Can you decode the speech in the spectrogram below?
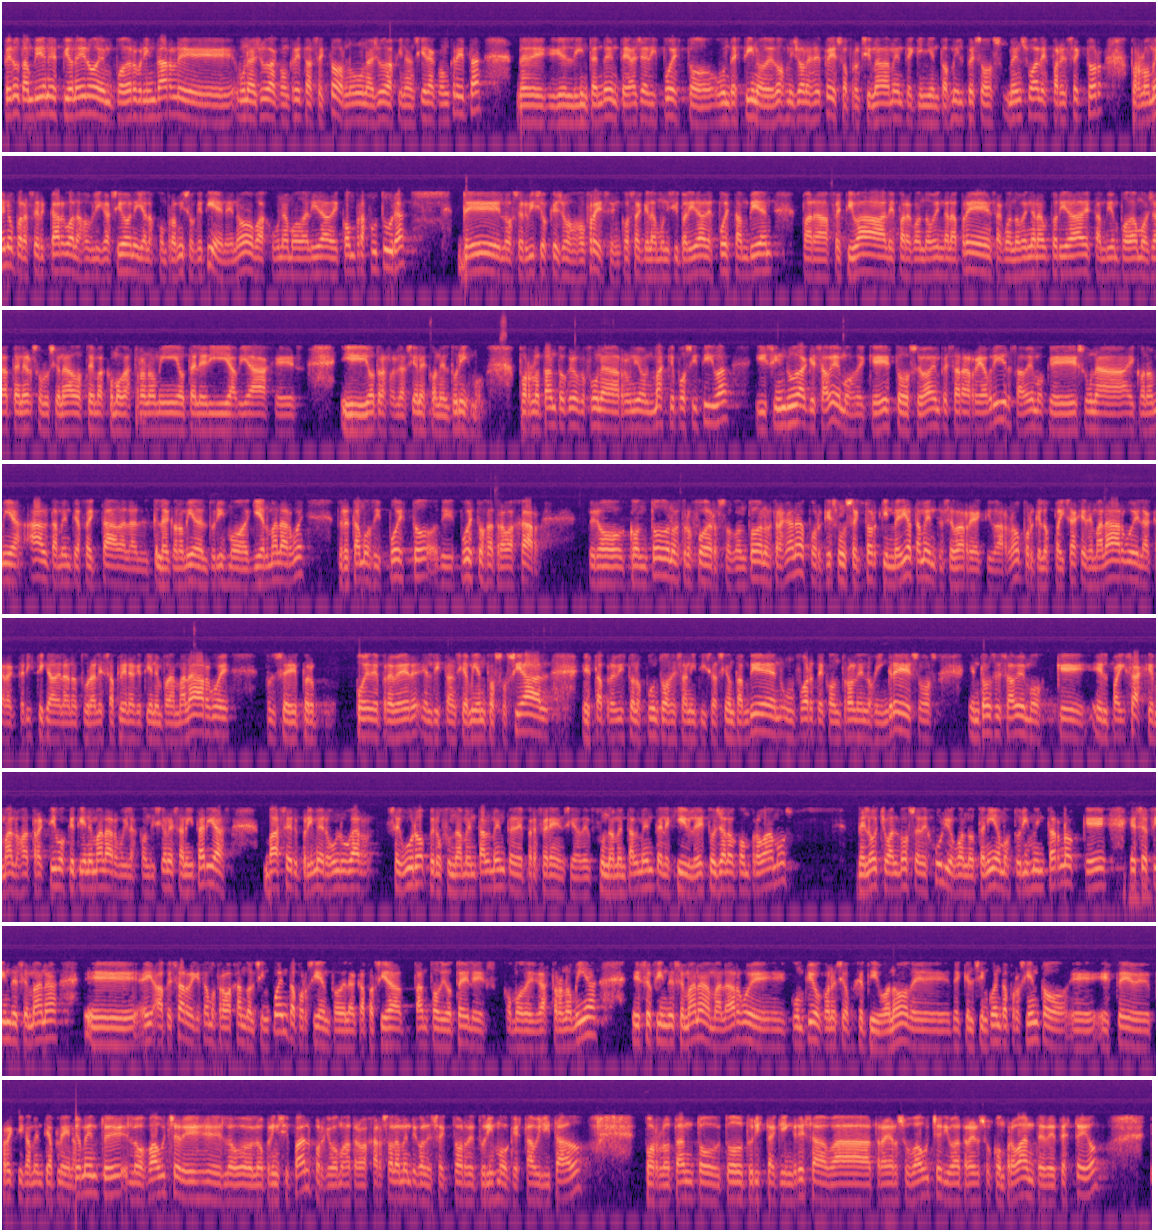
pero también es pionero en poder brindarle una ayuda concreta al sector, ¿no? una ayuda financiera concreta, desde que el intendente haya dispuesto un destino de 2 millones de pesos, aproximadamente 500 mil pesos mensuales para el sector, por lo menos para hacer cargo a las obligaciones y a los compromisos que tiene, ¿no? bajo una modalidad de compra futura de los servicios que ellos ofrecen, cosa que la municipalidad después también para festivales, para cuando venga la prensa, cuando vengan autoridades, también podamos ya tener solucionados temas como gastronomía, hotelería, viajes y otras relaciones con el turismo. Por lo tanto, creo que fue una reunión más que positiva y sin duda que sabemos de que esto se va a empezar a reabrir, sabemos que es una economía altamente afectada, la, la economía del turismo aquí en Malargüe, pero estamos dispuestos, dispuestos a trabajar, pero con todo nuestro esfuerzo, con todas nuestras ganas, porque es un sector que inmediatamente se va a reactivar, ¿no? Porque los paisajes de Malargüe, la característica de la naturaleza plena que tienen para Malargüe, pues, se puede prever el distanciamiento social, está previsto los puntos de sanitización también, un fuerte control en los ingresos. Entonces sabemos que el paisaje más los atractivos que tiene Malargüe y las condiciones sanitarias va a ser primero un lugar seguro, pero fundamentalmente de preferencia, de fundamentalmente elegible. Esto ya lo comprobamos del 8 al 12 de julio, cuando teníamos turismo interno, que ese fin de semana, eh, eh, a pesar de que estamos trabajando al 50% de la capacidad tanto de hoteles como de gastronomía, ese fin de semana Malargüe cumplió con ese objetivo, ¿no? De, que el 50% eh, esté prácticamente a pleno. Obviamente los vouchers es lo, lo principal porque vamos a trabajar solamente con el sector de turismo que está habilitado. Por lo tanto, todo turista que ingresa va a traer su voucher y va a traer su comprobante de testeo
